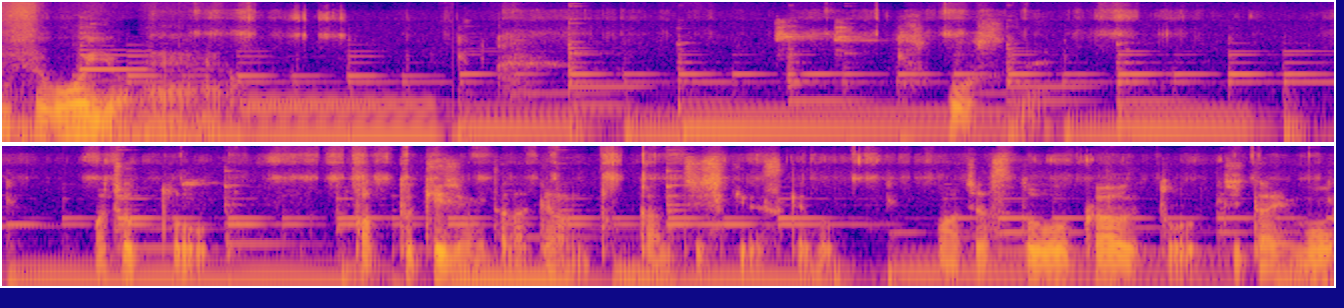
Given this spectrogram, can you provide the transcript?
れすごいよね。そうですね。まあ、ちょっと、パッと記事見ただけなんで、突貫知識ですけど、まあ、ジャストウォークアウト自体も、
